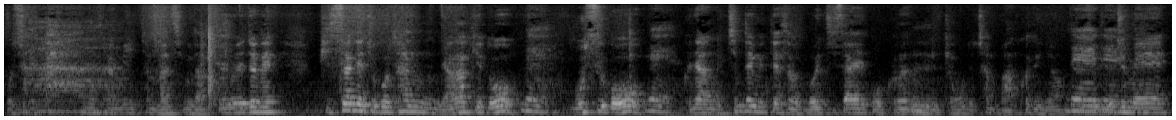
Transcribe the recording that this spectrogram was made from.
못 쓰겠다. 아. 하는 사람이 참 많습니다. 그리고 예전에 비싸게 주고 산 양압기도 네, 못 쓰고 네. 그냥 침대 밑에서 먼지 쌓이고 그런 음. 경우도 참 많거든요. 네, 그래서 네. 요즘에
